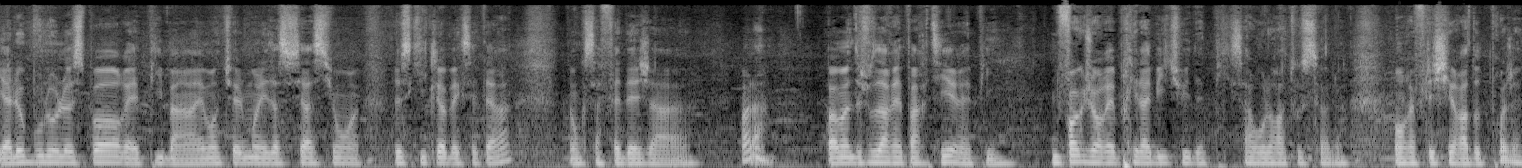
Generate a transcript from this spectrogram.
il y a le boulot le sport et puis bah, éventuellement les associations le ski club etc donc ça fait déjà voilà pas mal de choses à répartir et puis une fois que j'aurai pris l'habitude et puis que ça roulera tout seul, on réfléchira à d'autres projets.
